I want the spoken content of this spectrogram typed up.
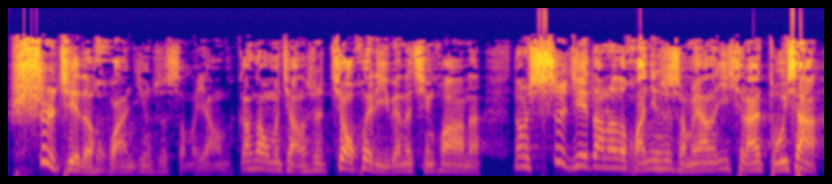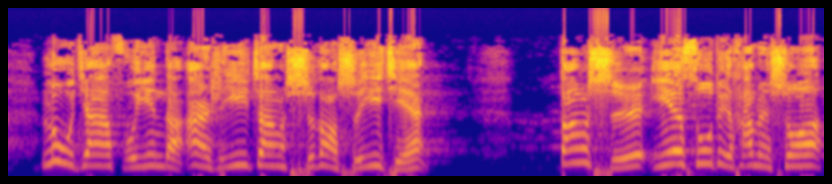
世界的环境是什么样子？刚才我们讲的是教会里边的情况呢。那么世界当中的环境是什么样的？一起来读一下《路加福音》的二十一章十到十一节。当时耶稣对他们说：“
